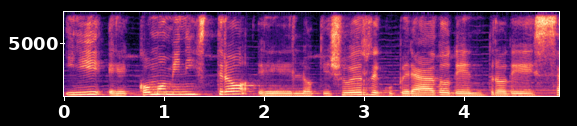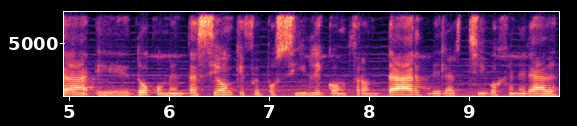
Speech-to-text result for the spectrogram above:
Y eh, como ministro, lo que yo he recuperado dentro de esa documentación que fue posible confrontar del Archivo General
